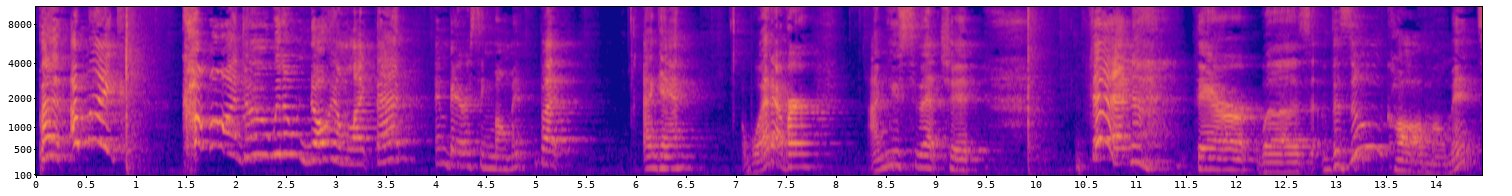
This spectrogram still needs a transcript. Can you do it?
But I'm like, come on, dude. We don't know him like that. Embarrassing moment. But again, whatever. I'm used to that shit. Then there was the Zoom call moment,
